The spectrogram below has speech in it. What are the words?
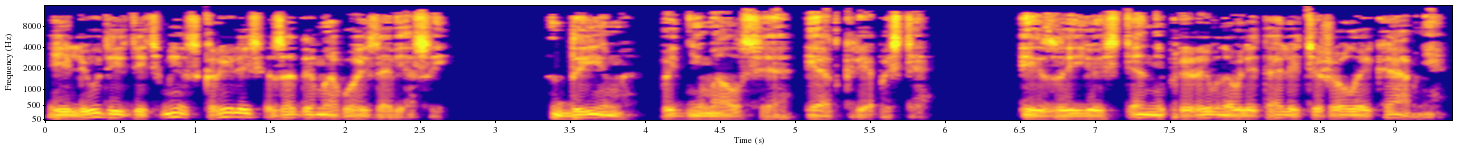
и люди с детьми скрылись за дымовой завесой. Дым поднимался и от крепости. Из-за ее стен непрерывно влетали тяжелые камни.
